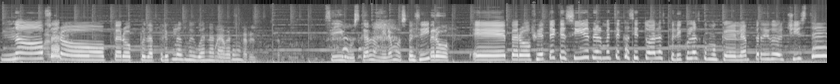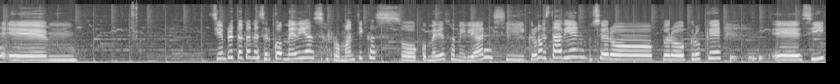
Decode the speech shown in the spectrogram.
No, pero, pero pues la película es muy buena, voy la a verdad. Sí, búscalo, miremos. Pues sí. Pero Eh, pero fíjate que sí, realmente casi todas las películas como que le han perdido el chiste. Eh, siempre tratan de ser comedias románticas o comedias familiares y creo No. que está bien, pero, pero creo que eh, sí,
